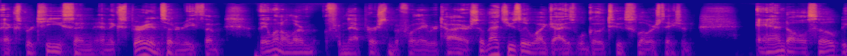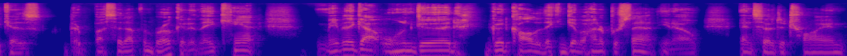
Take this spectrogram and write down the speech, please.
expertise and, and experience underneath them. They want to learn from that person before they retire. So that's usually why guys will go to slower station. And also because they're busted up and broken and they can't maybe they got one good good call that they can give 100% you know and so to try and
